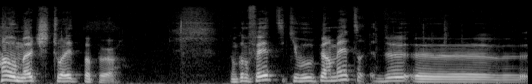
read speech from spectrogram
How Much Toilet Paper. Donc en fait, qui va vous permettre de euh,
